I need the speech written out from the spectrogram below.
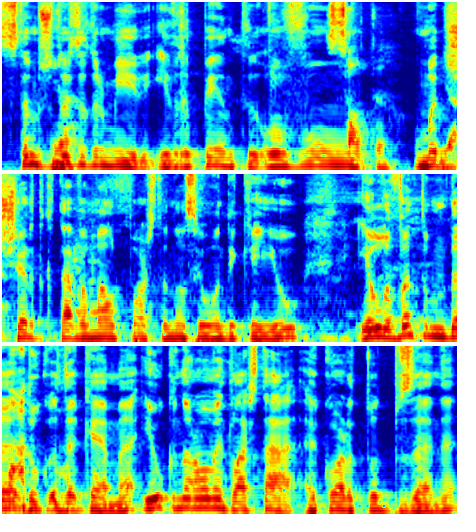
se estamos os Yeah. dois a dormir e de repente houve um, Salta. uma Yeah. t-shirt que estava mal posta, não sei onde e caiu, eu levanto-me da, do- da cama, eu que normalmente lá está, acordo todo pesana,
